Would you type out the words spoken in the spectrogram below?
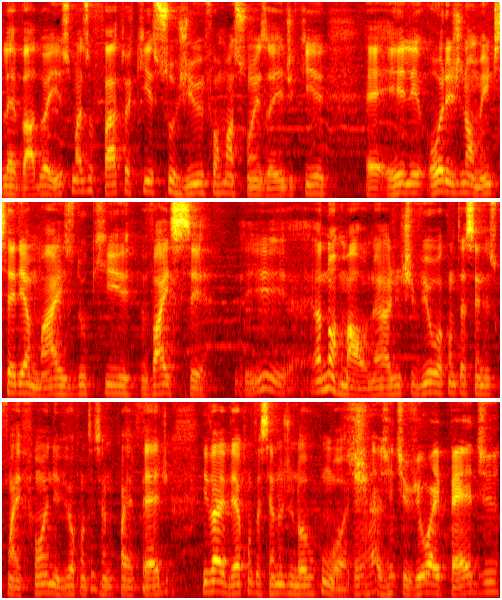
levado a isso, mas o fato é que surgiu informações aí de que é, ele originalmente seria mais do que vai ser. E é normal, né? A gente viu acontecendo isso com o iPhone, viu acontecendo com o iPad e vai ver acontecendo de novo com o Watch. A gente viu o iPad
